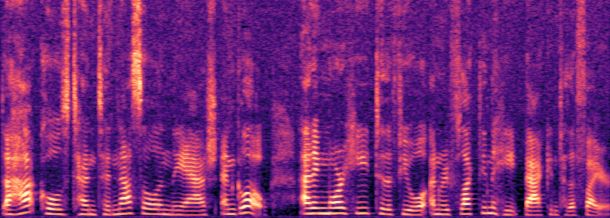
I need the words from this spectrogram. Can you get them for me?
The hot coals tend to nestle in the ash and glow, adding more heat to the fuel and reflecting the heat back into the fire.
